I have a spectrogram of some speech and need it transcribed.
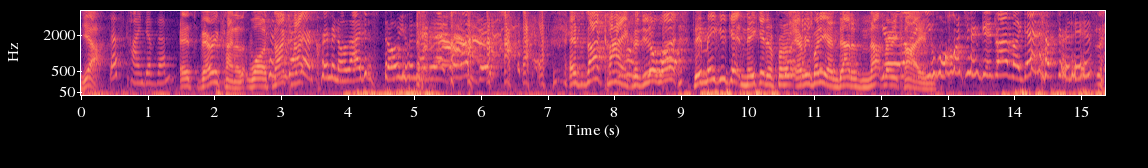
yeah, That's kind of them. it's very kind of well. It's not you guys kind. are criminals. I just throw you in there and be like, "Come on, bitch." It's not kind because you know You what? won't- They make you get naked in front of everybody, and that is not You're very like, kind. you won't drink and drive again after this.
